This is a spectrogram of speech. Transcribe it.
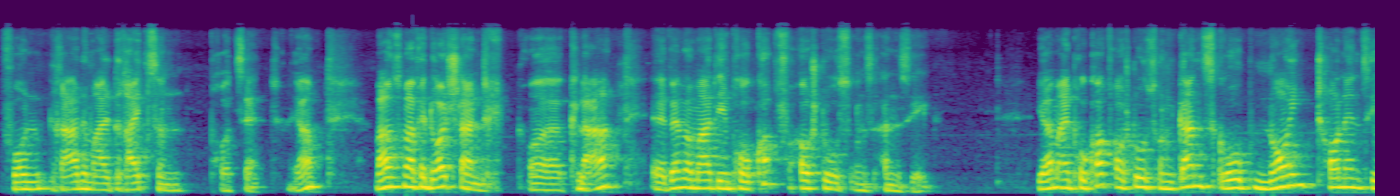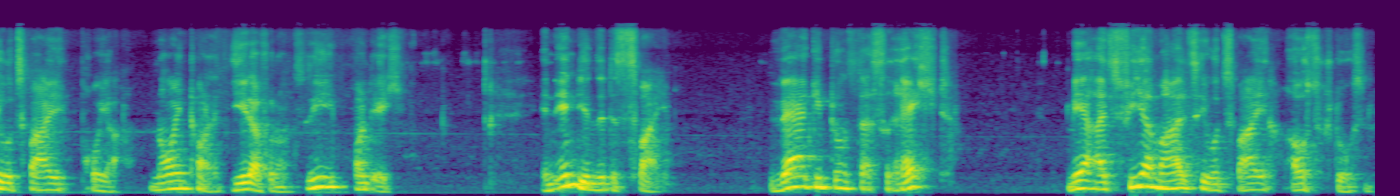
von gerade mal 13 Prozent. Ja? Machen wir es mal für Deutschland äh, klar, äh, wenn wir mal den Pro-Kopf-Ausstoß uns ansehen. Wir haben einen Pro-Kopf-Ausstoß von ganz grob 9 Tonnen CO2 pro Jahr. 9 Tonnen, jeder von uns, Sie und ich. In Indien sind es zwei. Wer gibt uns das Recht, mehr als viermal CO2 auszustoßen?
